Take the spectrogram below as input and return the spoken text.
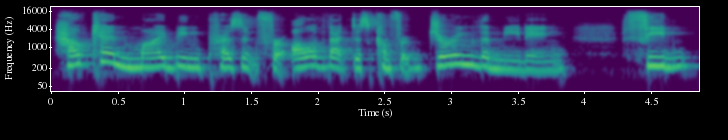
how can my being present for all of that discomfort during the meeting feed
